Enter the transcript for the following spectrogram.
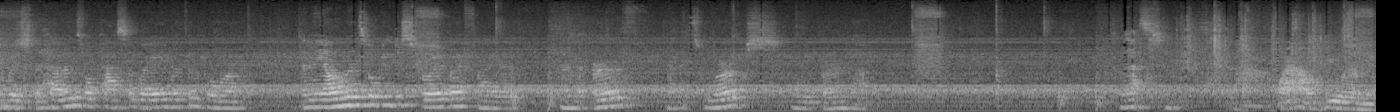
in which the heavens will pass away with a roar, and the elements will be destroyed by fire, and the earth and its works will be burned up. So that's Wow, you were amazing.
